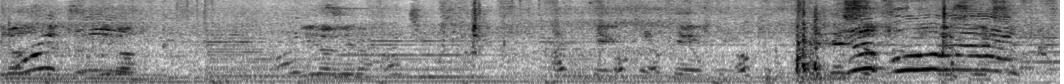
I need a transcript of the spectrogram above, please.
좀만 오케이, 오케이, 오케이. 오케이. 됐어, 됐어, 됐어.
